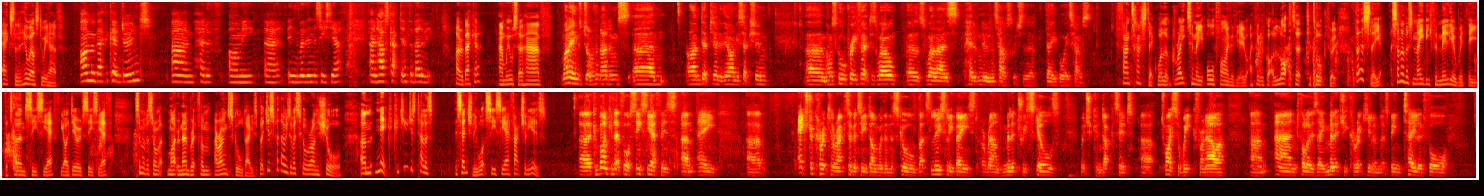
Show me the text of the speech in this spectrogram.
Excellent. Who else do we have? I'm Rebecca Kemp Jones. I'm head of army uh, in within the CCF and house captain for Bellaby. Hi, Rebecca. And we also have. My name's Jonathan Adams. Um, I'm deputy head of the army section. Um, I'm a school prefect as well, as well as head of Newlands House, which is a day boys' house. Fantastic. Well, look, great to meet all five of you. I think we've got a lot to, to talk through. Firstly, some of us may be familiar with the, the term CCF, the idea of CCF. Some of us might remember it from our own school days, but just for those of us who are unsure, um, Nick, could you just tell us essentially what CCF actually is. Uh, Combined Cadet Force CCF is um, a uh, extracurricular activity done within the school that's loosely based around military skills, which are conducted uh, twice a week for an hour, um, and follows a military curriculum that's been tailored for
